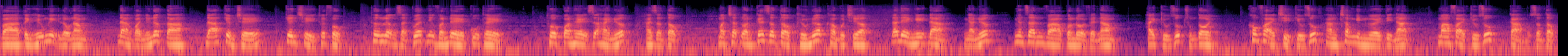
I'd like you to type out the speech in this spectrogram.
và tình hữu nghị lâu năm, Đảng và nhà nước ta đã kiềm chế, kiên trì thuyết phục, thương lượng giải quyết những vấn đề cụ thể thuộc quan hệ giữa hai nước, hai dân tộc. Mặt trận đoàn kết dân tộc cứu nước Campuchia đã đề nghị Đảng, Nhà nước, nhân dân và quân đội Việt Nam hãy cứu giúp chúng tôi. Không phải chỉ cứu giúp hàng trăm nghìn người tị nạn, mà phải cứu giúp cả một dân tộc.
